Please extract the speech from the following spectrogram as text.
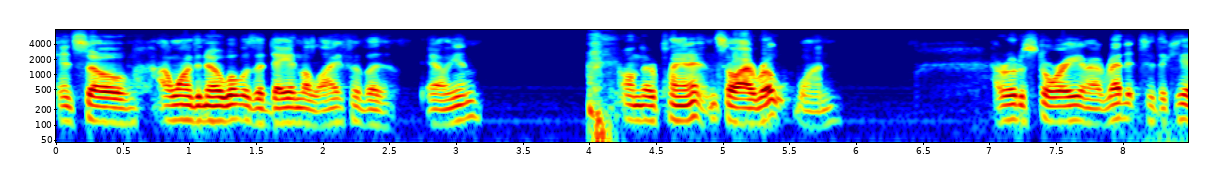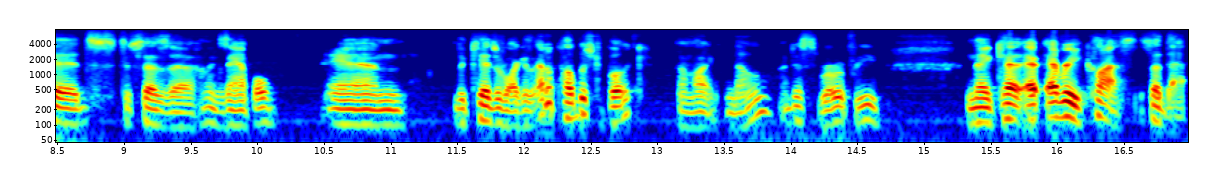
And so I wanted to know what was a day in the life of an alien on their planet. And so I wrote one. I wrote a story and I read it to the kids just as a, an example. And the kids were like, "Is that a published book?" I'm like, "No, I just wrote it for you." And they kept, every class said that,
